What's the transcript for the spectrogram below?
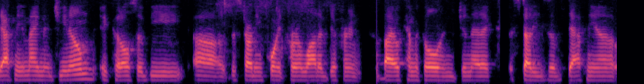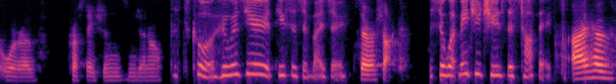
Daphnia magna genome. It could also be uh, the starting point for a lot of different biochemical and genetic studies of Daphnia or of crustaceans in general. That's cool. Who was your thesis advisor? Sarah Schaack. So, what made you choose this topic? I have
